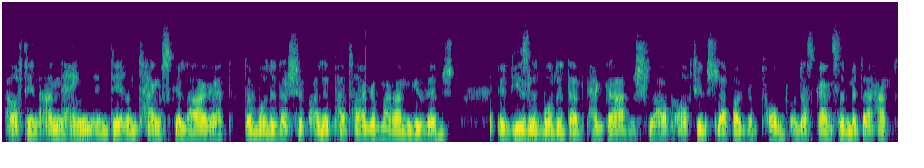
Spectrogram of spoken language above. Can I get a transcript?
auf den Anhängen in deren Tanks gelagert. Dann wurde das Schiff alle paar Tage mal rangewünscht. Der Diesel wurde dann per Gartenschlauch auf den Schlepper gepumpt und das Ganze mit der Hand.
